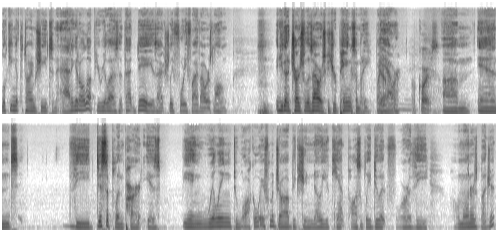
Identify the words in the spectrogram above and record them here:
looking at the timesheets and adding it all up, you realize that that day is actually 45 hours long. and you got to charge for those hours because you're paying somebody by yeah, the hour. Of course. Um, and the discipline part is being willing to walk away from a job because you know you can't possibly do it for the homeowner's budget.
